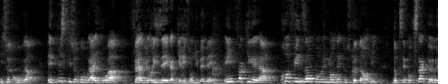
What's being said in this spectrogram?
il se trouve là. Et puisqu'il se trouve là, il doit favoriser la guérison du bébé. Et une fois qu'il est là, profites-en pour lui demander tout ce que tu as envie. Donc c'est pour ça que le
